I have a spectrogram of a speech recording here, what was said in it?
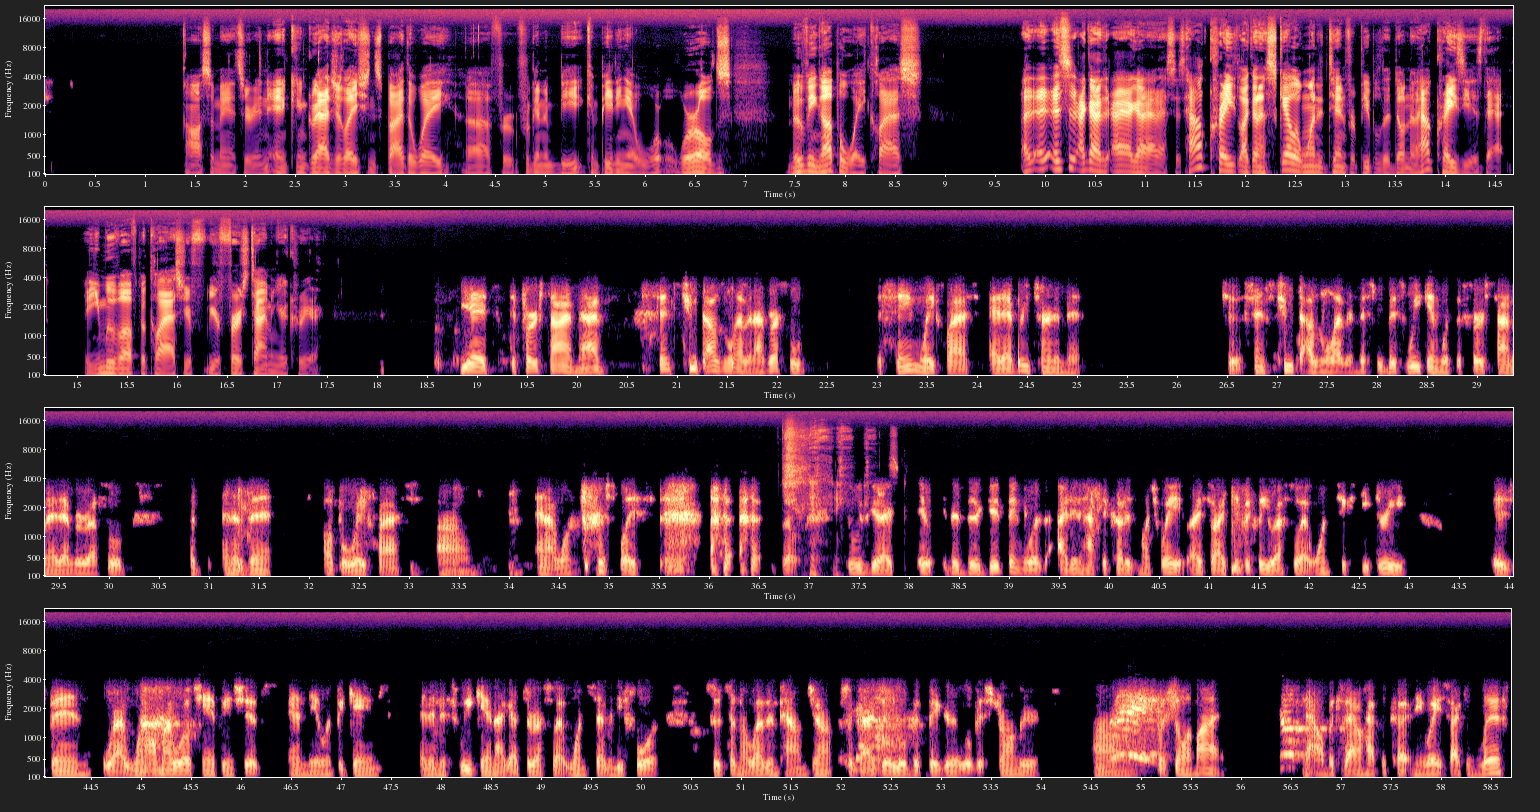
Awesome answer, and, and congratulations, by the way, uh, for for going to be competing at Worlds, moving up a weight class. I, I, I got I got to ask this: How crazy? Like on a scale of one to ten, for people that don't know, how crazy is that? That you move up a class your your first time in your career. Yeah, it's the first time. I've since 2011. I've wrestled the same weight class at every tournament to, since 2011. This this weekend was the first time I'd ever wrestled a, an event up a weight class, um, and I won first place. so it was good. I, it, the, the good thing was I didn't have to cut as much weight, right? So I typically wrestle at 163. Has been where I won all my world championships and the Olympic Games, and then this weekend I got to wrestle at 174. So it's an 11 pound jump. So guys are a little bit bigger, a little bit stronger, um, but so am I now because I don't have to cut any weight. So I can lift,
